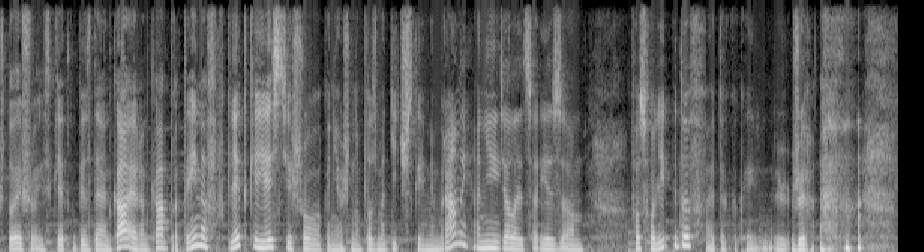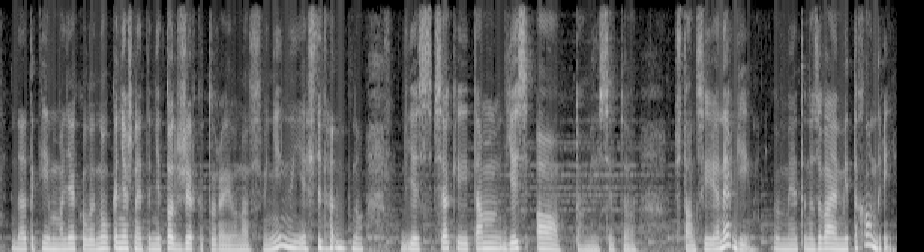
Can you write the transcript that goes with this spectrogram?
Что еще есть в клетке без ДНК, РНК, протеинов? В клетке есть еще, конечно, плазматические мембраны. Они делаются из эм, фосфолипидов. Это как и жир. да, такие молекулы. Ну, конечно, это не тот жир, который у нас в свинине есть, да, но есть всякие, там есть, а, там есть это станции энергии. Мы это называем митохондрии.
